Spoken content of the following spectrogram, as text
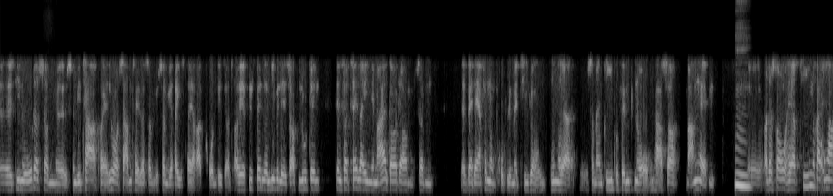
Øh, de noter, som, øh, som vi tager på alle vores samtaler, som, som vi registrerer ret grundigt. Og, og jeg synes, den jeg lige vil læse op nu, den, den fortæller egentlig meget godt om, sådan, øh, hvad det er for nogle problematikker. Hun her, som er en pige på 15 år, hun har så mange af dem. Mm. Øh, og der står her, pigen ringer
